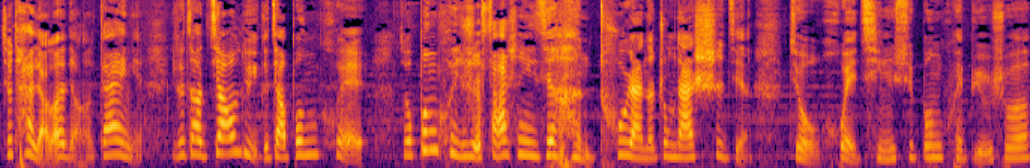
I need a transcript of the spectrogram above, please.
就她聊到两个概念，一个叫焦虑，一个叫崩溃。就崩溃就是发生一些很突然的重大事件，就会情绪崩溃，比如说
